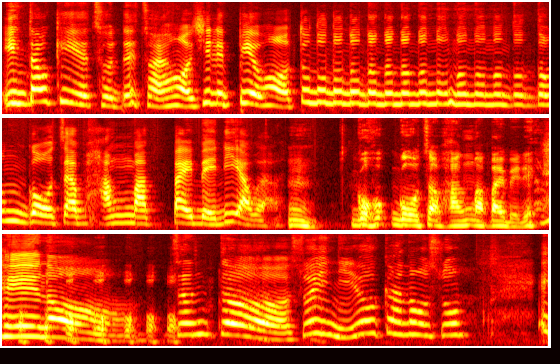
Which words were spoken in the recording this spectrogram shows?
因兜起的厝列出来吼，这个表吼，咚咚咚咚咚咚咚咚咚咚咚咚咚咚，五十行嘛摆不了啦。嗯，五五十行嘛拜不了。嘿喏，真的，所以你又看到说，哎，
